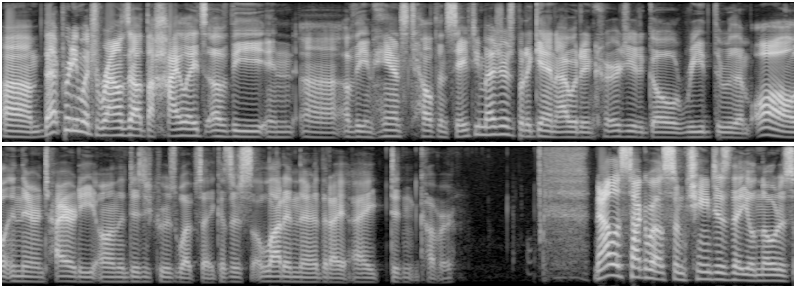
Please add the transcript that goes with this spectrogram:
Um, that pretty much rounds out the highlights of the in uh, of the enhanced health and safety measures. But again, I would encourage you to go read through them all in their entirety on the Disney Cruise website because there's a lot in there that I, I didn't cover. Now let's talk about some changes that you'll notice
